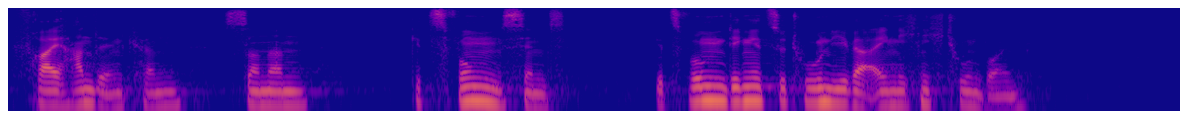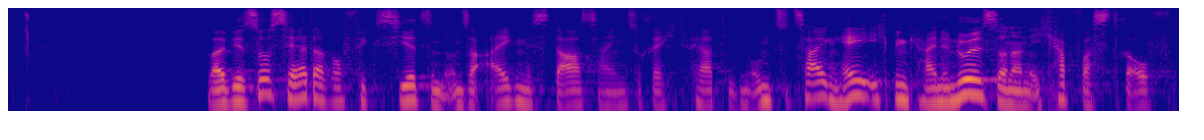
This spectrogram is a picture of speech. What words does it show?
frei handeln können, sondern gezwungen sind, gezwungen Dinge zu tun, die wir eigentlich nicht tun wollen weil wir so sehr darauf fixiert sind, unser eigenes Dasein zu rechtfertigen, um zu zeigen, hey, ich bin keine Null, sondern ich habe was drauf.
